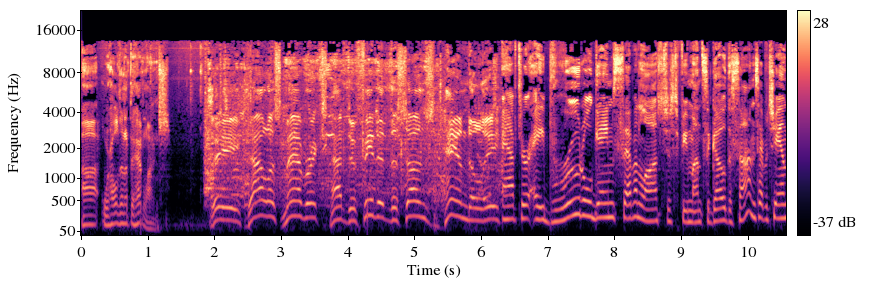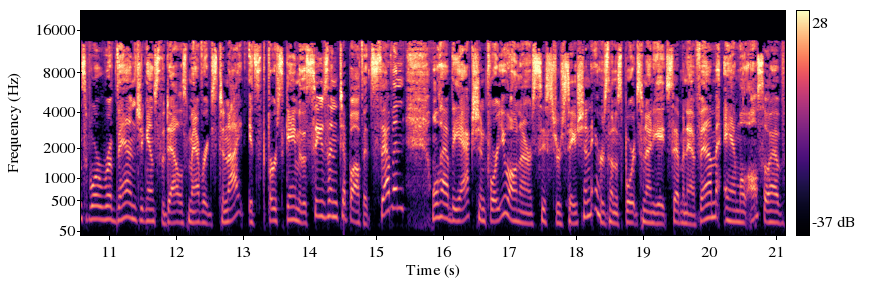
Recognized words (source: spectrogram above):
Uh, we're holding up the headlines. The Dallas Mavericks have defeated the Suns handily. After a brutal Game 7 loss just a few months ago, the Suns have a chance for revenge against the Dallas Mavericks tonight. It's the first game of the season. Tip off at 7. We'll have the action for you on our sister station, Arizona Sports 98.7 FM, and we'll also have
